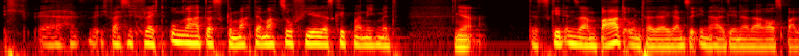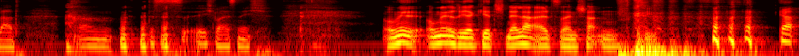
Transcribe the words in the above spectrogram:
Ich, äh, ich weiß nicht, vielleicht Unge hat das gemacht, der macht so viel, das kriegt man nicht mit. Ja. Das geht in seinem Bart unter, der ganze Inhalt, den er da rausballert. ähm, das, ich weiß nicht. Unge, Unge reagiert schneller als sein Schatten. ja.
